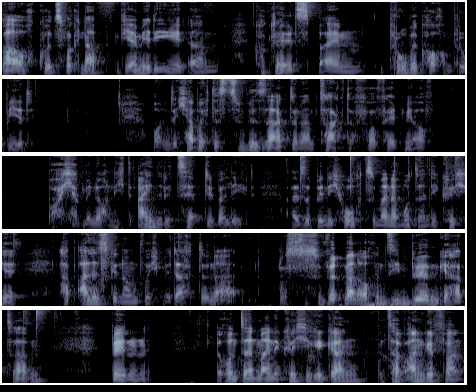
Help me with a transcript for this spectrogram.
war auch kurz vor knapp. Wir haben ja die ähm, Cocktails beim Probekochen probiert. Und ich habe euch das zugesagt und am Tag davor fällt mir auf, boah, ich habe mir noch nicht ein Rezept überlegt. Also bin ich hoch zu meiner Mutter in die Küche, habe alles genommen, wo ich mir dachte, na, das wird man auch in Siebenbürgen gehabt haben. Bin runter in meine Küche gegangen und habe angefangen,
